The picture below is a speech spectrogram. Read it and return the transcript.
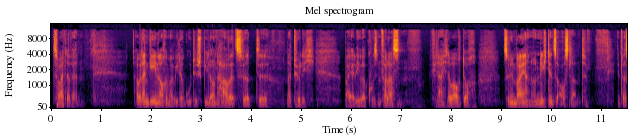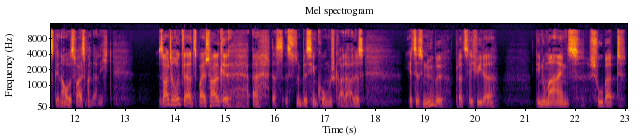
Zweiter werden. Aber dann gehen auch immer wieder gute Spieler und Havertz wird äh, natürlich Bayer Leverkusen verlassen. Vielleicht aber auch doch zu den Bayern und nicht ins Ausland. Etwas Genaues weiß man da nicht. Sollte rückwärts bei Schalke. Ach, das ist ein bisschen komisch gerade alles. Jetzt ist Nübel plötzlich wieder die Nummer eins. Schubert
